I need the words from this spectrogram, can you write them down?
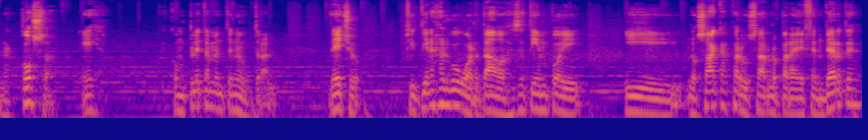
la cosa es completamente neutral. De hecho, si tienes algo guardado hace tiempo ahí y lo sacas para usarlo para defenderte,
